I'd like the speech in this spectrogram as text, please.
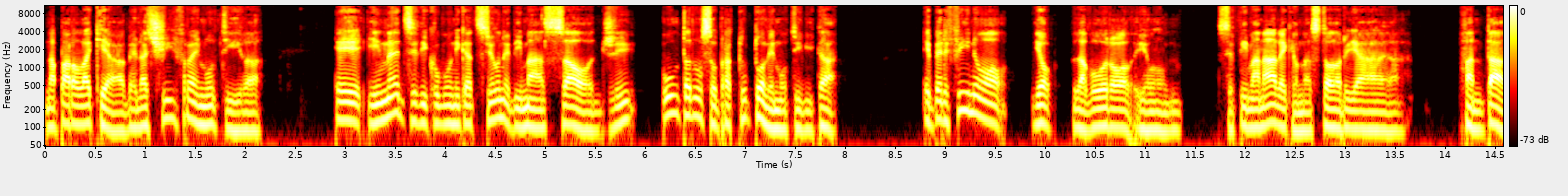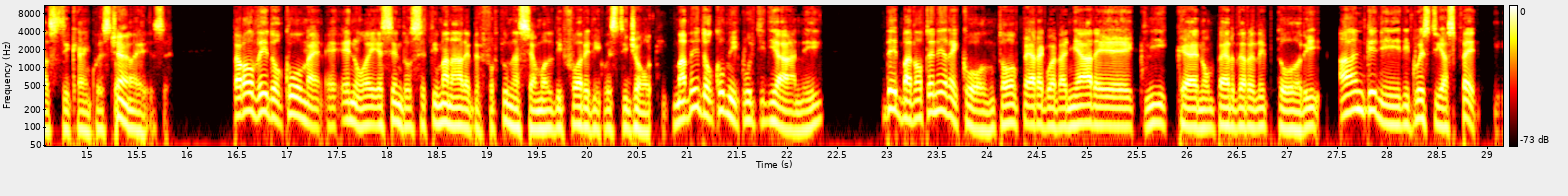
la parola chiave, la cifra emotiva. E i mezzi di comunicazione di massa oggi puntano soprattutto all'emotività. E perfino io lavoro in un settimanale che è una storia fantastica in questo certo. paese. Però vedo come, e noi essendo settimanale per fortuna siamo al di fuori di questi giochi, ma vedo come i quotidiani debbano tenere conto per guadagnare click e non perdere lettori anche di, di, questi aspetti.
